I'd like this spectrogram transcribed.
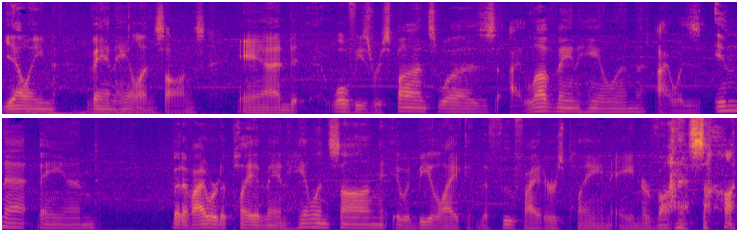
yelling Van Halen songs. And Wolfie's response was, I love Van Halen. I was in that band. But if I were to play a Van Halen song, it would be like the Foo Fighters playing a Nirvana song.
